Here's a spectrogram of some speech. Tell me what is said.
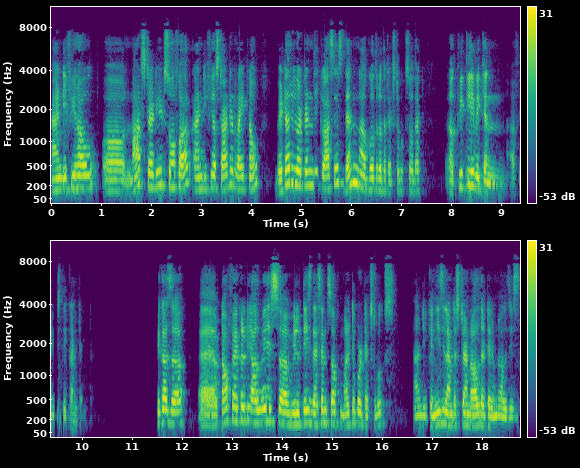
And if you have uh, not studied so far and if you have started right now better you attend the classes then uh, go through the textbook so that uh, quickly we can uh, finish the content because top faculty always will teach the essence of multiple textbooks and you can easily understand all the terminologies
